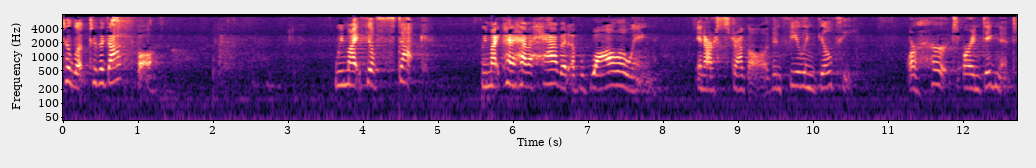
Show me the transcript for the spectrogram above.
to look to the gospel. We might feel stuck. We might kind of have a habit of wallowing in our struggle, of in feeling guilty or hurt or indignant.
